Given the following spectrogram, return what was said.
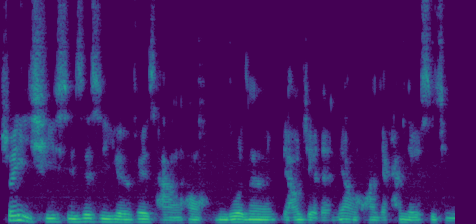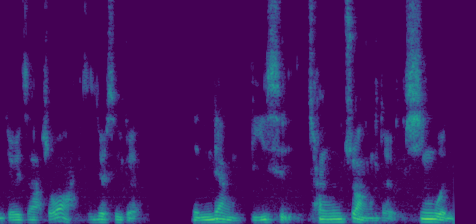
所以其实这是一个非常哈，你如果真的了解能量的话，你在看这个事情，你就会知道说哇，这就是一个。能量彼此冲撞的新闻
